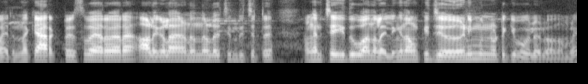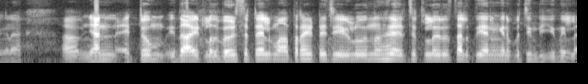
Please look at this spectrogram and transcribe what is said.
വരുന്ന ക്യാരക്ടേഴ്സ് വേറെ വേറെ ആളുകളാണ് എന്നുള്ളത് ചിന്തിച്ചിട്ട് അങ്ങനെ ചെയ്തു പോകാന്നുള്ളത് അല്ലെങ്കിൽ നമുക്ക് ജേണി മുന്നോട്ടേക്ക് പോകില്ലല്ലോ. നമ്മളിങ്ങനെ ഞാൻ ഏറ്റവും ഇതായിട്ടുള്ളത് വേഴ്സറ്റൈൽ മാത്രമായിട്ട് ചെയ്യുള്ളൂ എന്ന് വിചാരിച്ചിട്ടുള്ള ഒരു സ്ഥലത്ത് ഞാൻ ഇങ്ങനെ ഇപ്പോൾ ചിന്തിക്കുന്നില്ല.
